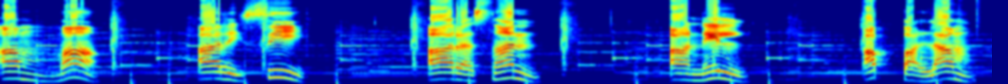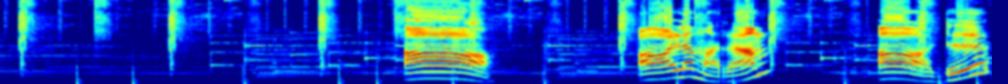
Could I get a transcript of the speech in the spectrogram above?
அம்மா அரிசி அரசன் அணில் அப்பளம். ஆ ஆலமரம் ஆடு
